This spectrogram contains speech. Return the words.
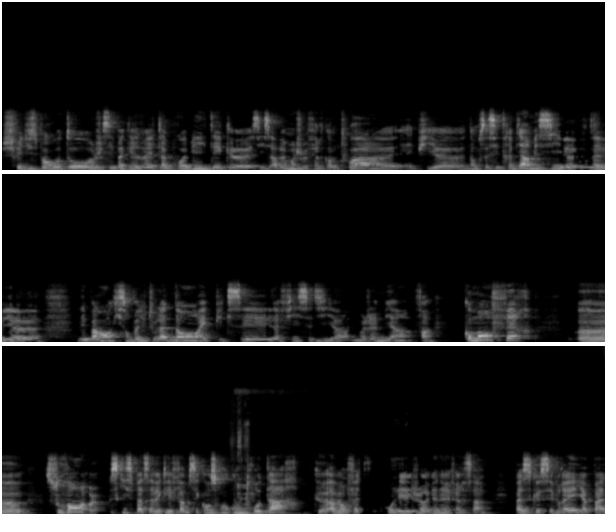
je fais du sport auto, je sais pas quelle va être la probabilité que si ah ben moi je veux faire comme toi et puis donc ça c'est très bien. Mais si vous avez des parents qui sont pas du tout là-dedans et puis que c'est la fille se dit ah moi j'aime bien, enfin comment faire euh, souvent, euh, ce qui se passe avec les femmes, c'est qu'on se rend compte mmh. trop tard que ah ben en fait c'est cool et j'aurais bien aimé faire ça. Parce que c'est vrai, il n'y a pas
